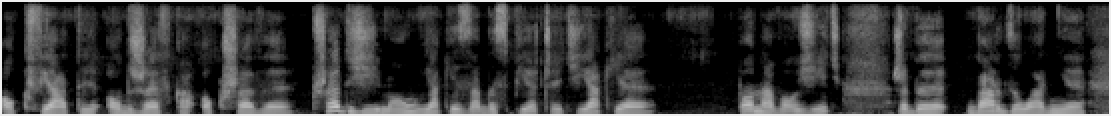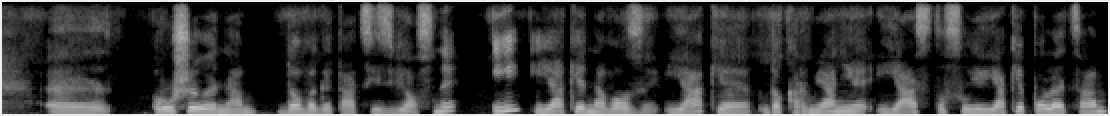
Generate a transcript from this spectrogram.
o kwiaty, o drzewka, o krzewy przed zimą, jak je zabezpieczyć, jak je ponawozić, żeby bardzo ładnie e, ruszyły nam do wegetacji z wiosny i jakie nawozy, jakie dokarmianie ja stosuję, jakie polecam,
